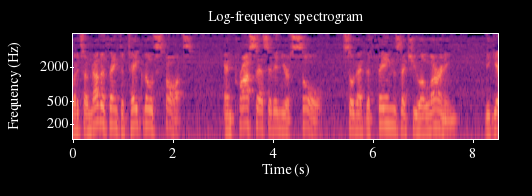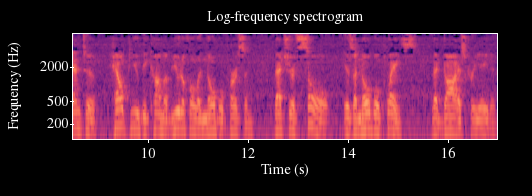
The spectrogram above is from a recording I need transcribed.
But it's another thing to take those thoughts and process it in your soul so that the things that you are learning begin to help you become a beautiful and noble person, that your soul is a noble place, that God has created.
